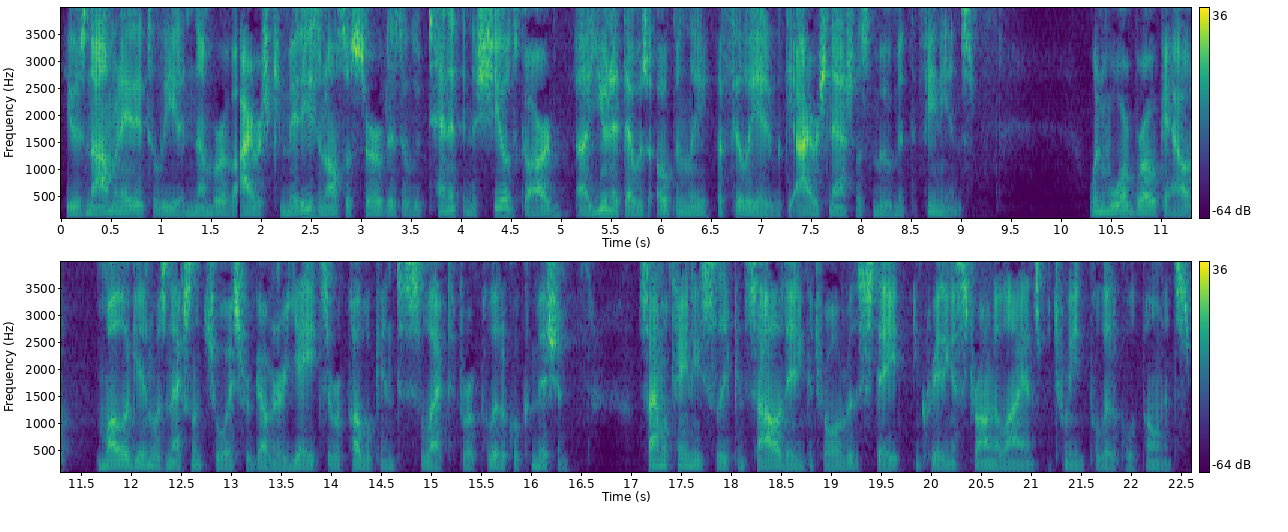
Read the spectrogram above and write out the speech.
He was nominated to lead a number of Irish committees and also served as a lieutenant in the Shields Guard, a unit that was openly affiliated with the Irish nationalist movement, the Fenians. When war broke out, Mulligan was an excellent choice for Governor Yates, a Republican, to select for a political commission, simultaneously consolidating control over the state and creating a strong alliance between political opponents.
